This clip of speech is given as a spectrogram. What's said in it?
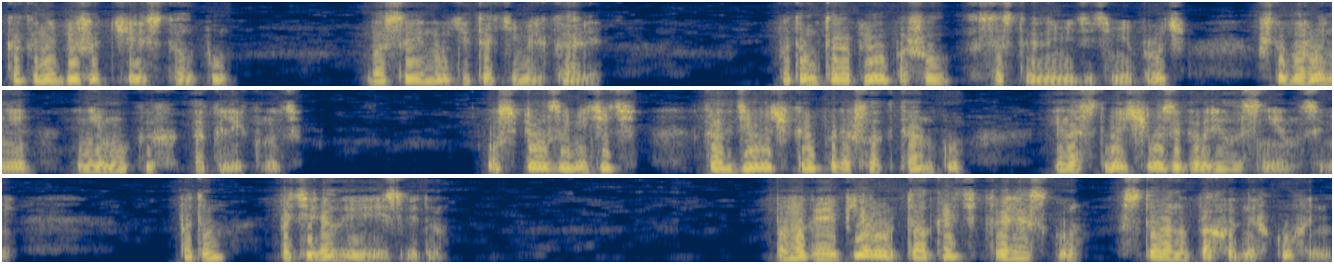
как она бежит через толпу, Босые ноги так и мелькали. Потом торопливо пошел с остальными детьми прочь, чтобы Ронни не мог их окликнуть. Успел заметить, как девочка подошла к танку и настойчиво заговорила с немцами. Потом потерял ее из виду. Помогая Пьеру толкать коляску в сторону походных кухонь,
